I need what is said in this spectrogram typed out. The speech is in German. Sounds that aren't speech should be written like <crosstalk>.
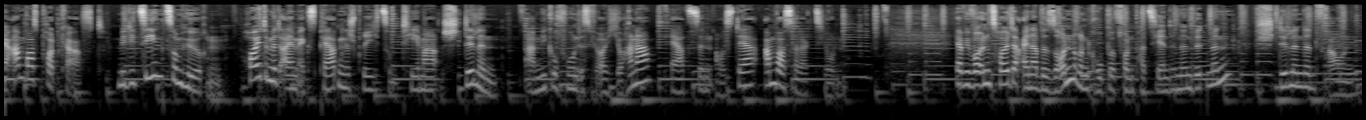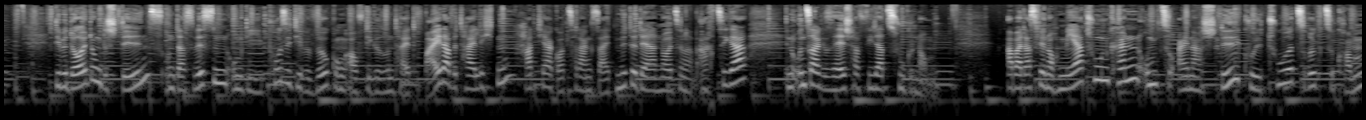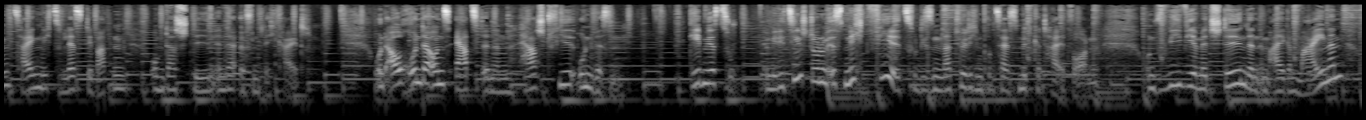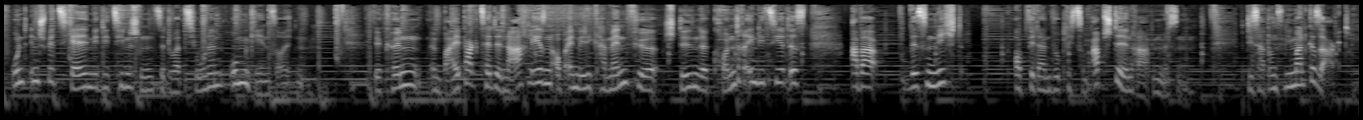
Der Amboss Podcast. Medizin zum Hören. Heute mit einem Expertengespräch zum Thema Stillen. Am Mikrofon ist für euch Johanna, Ärztin aus der Amboss-Redaktion. Ja, wir wollen uns heute einer besonderen Gruppe von Patientinnen widmen, stillenden Frauen. Die Bedeutung des Stillens und das Wissen um die positive Wirkung auf die Gesundheit beider Beteiligten hat ja Gott sei Dank seit Mitte der 1980er in unserer Gesellschaft wieder zugenommen. Aber dass wir noch mehr tun können, um zu einer Stillkultur zurückzukommen, zeigen nicht zuletzt Debatten um das Stillen in der Öffentlichkeit. Und auch unter uns Ärztinnen herrscht viel Unwissen. Geben wir es zu. Im Medizinstudium ist nicht viel zu diesem natürlichen Prozess mitgeteilt worden und wie wir mit Stillenden im Allgemeinen und in speziellen medizinischen Situationen umgehen sollten. Wir können im Beipackzettel nachlesen, ob ein Medikament für Stillende kontraindiziert ist, aber wissen nicht, ob wir dann wirklich zum Abstillen raten müssen. Dies hat uns niemand gesagt.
